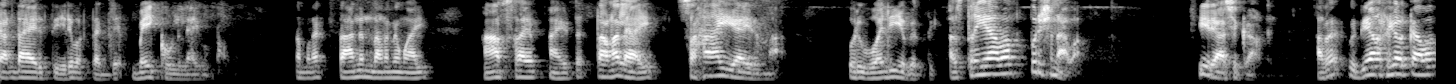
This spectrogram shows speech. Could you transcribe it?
രണ്ടായിരത്തി ഇരുപത്തഞ്ച് മെയ്ക്കുള്ളിലായി ഉണ്ടാവും നമ്മുടെ താങ്ങും തണലുമായി ആശ്രയം ആയിട്ട് തണലായി സഹായിയായിരുന്ന ഒരു വലിയ വ്യക്തി. അത് സ്ത്രീയാവാം പുരുഷനാവാം. ഈ രാശിക്കാർ അത് വിദ്യാർത്ഥികൾക്കാവാം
